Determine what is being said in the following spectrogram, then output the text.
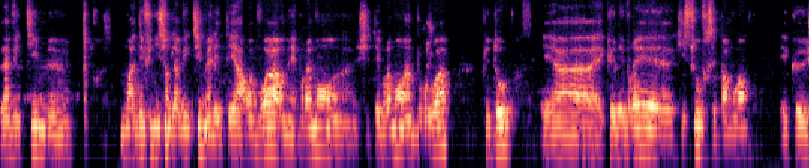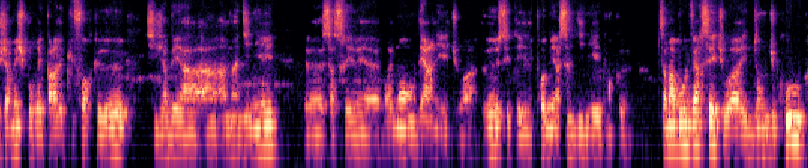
la victime. Euh, ma définition de la victime, elle était à revoir, mais vraiment, j'étais vraiment un bourgeois plutôt, euh, et, que les vrais euh, qui souffrent, c'est pas moi, et que jamais je pourrais parler plus fort que eux. Si j'avais à, m'indigner, euh, ça serait vraiment en dernier, tu vois. Eux, c'était les premiers à s'indigner, donc ça m'a bouleversé, tu vois. Et donc, du coup,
